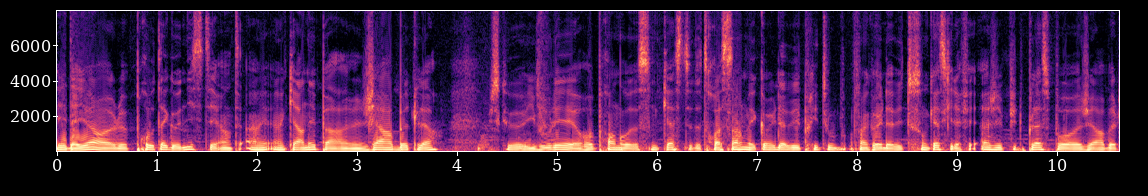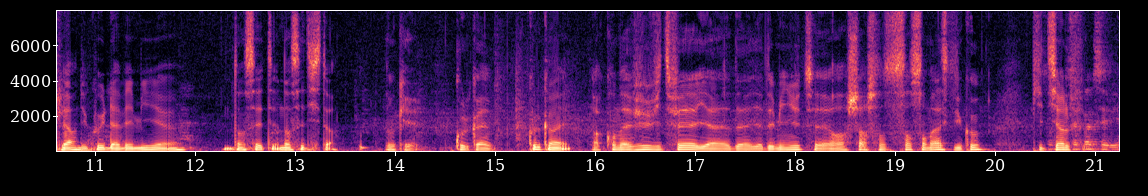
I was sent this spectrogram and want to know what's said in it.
Et d'ailleurs euh, le protagoniste est incarné par euh, Gerard Butler puisque il voulait reprendre son cast de 300 mais quand il avait pris tout enfin quand il avait tout son casque, il a fait ah, j'ai plus de place pour euh, Gerard Butler, du coup il l'avait mis euh, dans cette dans cette histoire. Ok, cool quand même. Cool quand même. Alors qu'on a vu vite fait il y a, de- il y a deux minutes Rorschach sans, sans son masque du coup, qui tient le. pas que c'est lui.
